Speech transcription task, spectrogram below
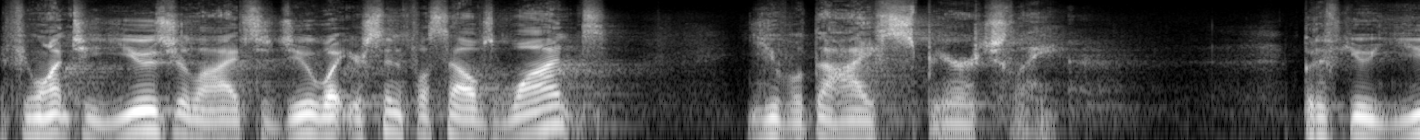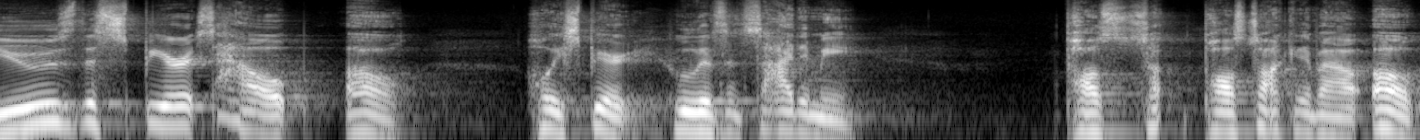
If you want to use your lives to do what your sinful selves want, you will die spiritually. But if you use the Spirit's help, oh, Holy Spirit who lives inside of me, Paul's, Paul's talking about, oh,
